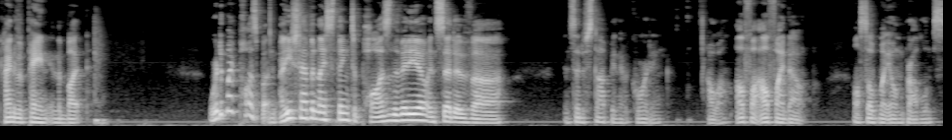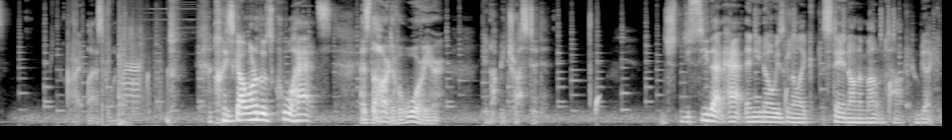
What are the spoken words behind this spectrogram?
Kind of a pain in the butt. Where did my pause button? I used to have a nice thing to pause the video instead of uh, instead of stopping the recording. Oh well, I'll fi I'll find out. I'll solve my own problems. All right, last one. He's got one of those cool hats. Has the heart of a warrior, cannot be trusted. You see that hat, and you know he's gonna like stand on a mountaintop and be like,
